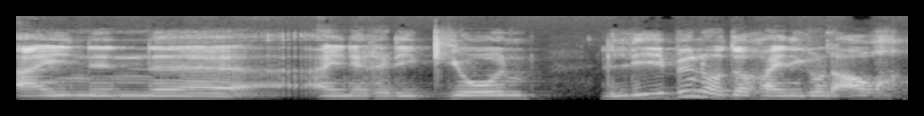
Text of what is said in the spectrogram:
einen, äh, eine Religion leben oder Religion auch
